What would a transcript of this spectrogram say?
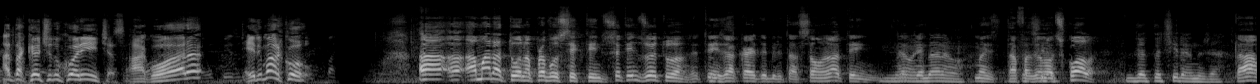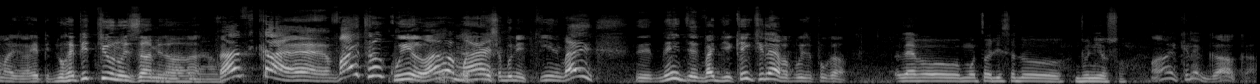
atacante do Corinthians. Agora ele marcou. A, a, a maratona, para você que tem. Você tem 18 anos, você tem já a carta de habilitação já? Tem, Não, já tem- ainda não. Mas tá fazendo autoescola? Já tô tirando já. Tá, mas não repetiu no exame, não, né? não. Vai ficar, é, vai tranquilo, vai uma marcha bonitinha, vai. Nem, vai de, quem te leva pro, pro campo? Leva o motorista do, do Nilson. Ai, que legal, cara.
